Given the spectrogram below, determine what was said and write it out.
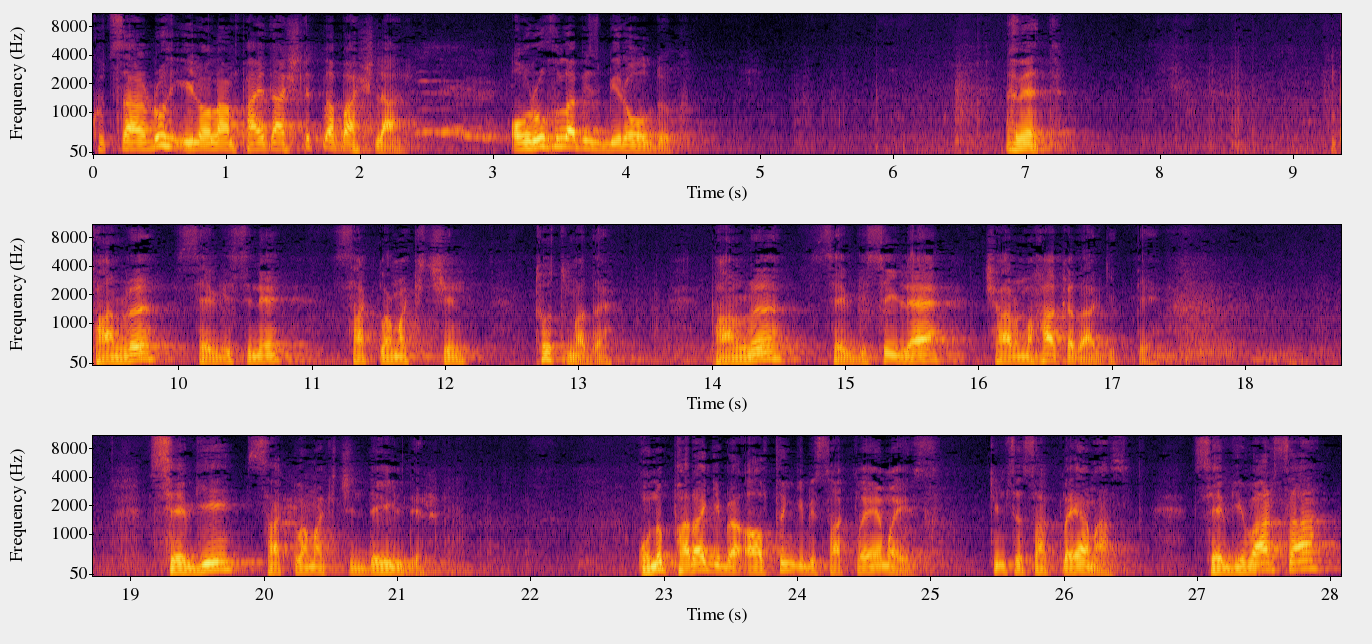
kutsal ruh ile olan paydaşlıkla başlar. O ruhla biz bir olduk. Evet. Tanrı sevgisini saklamak için tutmadı. Tanrı sevgisiyle çarmıha kadar gitti. Sevgi saklamak için değildir. Onu para gibi, altın gibi saklayamayız. Kimse saklayamaz. Sevgi varsa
